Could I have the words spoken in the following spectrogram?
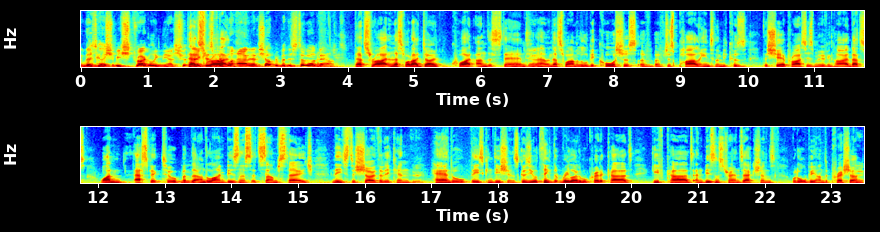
And these guys should be struggling now, shouldn't they? Because right. people aren't out shopping, but they've still got a bounce. That's right, and that's what I don't quite understand, Yeah. um, and that's why I'm a little bit cautious of, of just piling into them because the share price is moving higher. That's one aspect to it, but the Mm. underlying business at some stage needs to show that it can Yeah. handle these conditions. Because you would think that reloadable credit cards, gift cards, and business transactions would all be under pressure. Yeah.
